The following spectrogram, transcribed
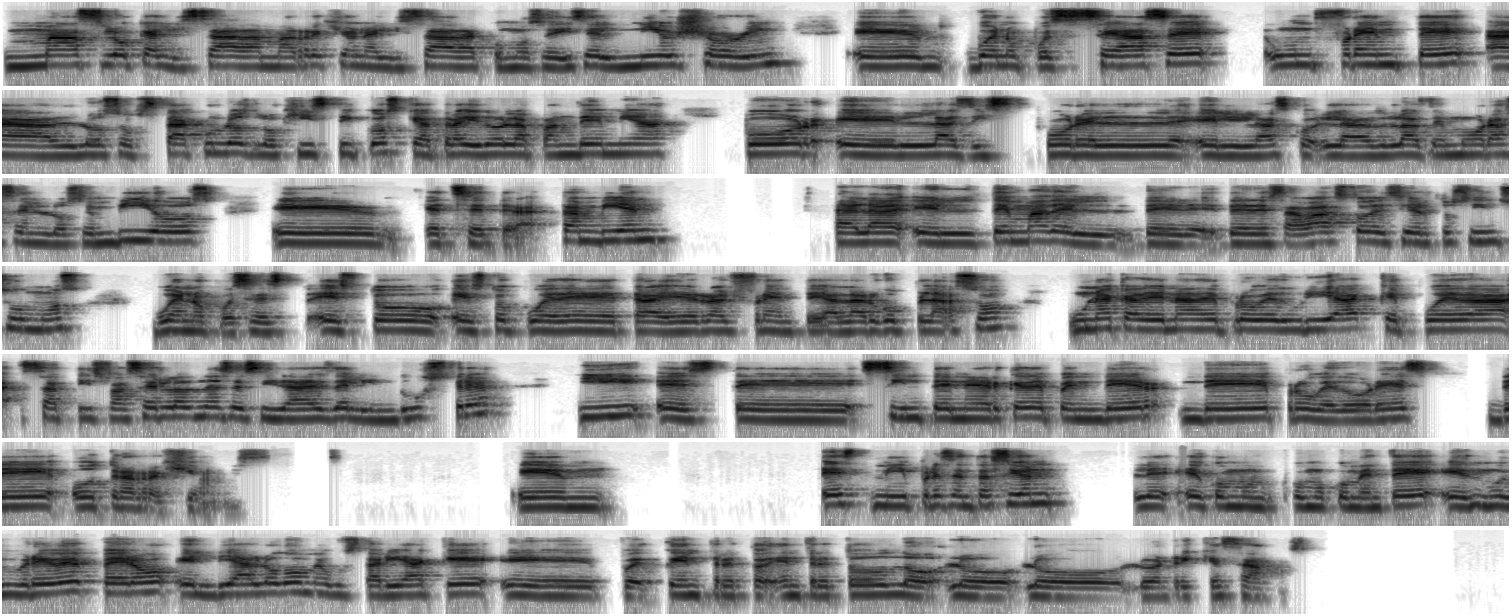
más localizada, más regionalizada, como se dice el nearshoring, eh, bueno, pues se hace un frente a los obstáculos logísticos que ha traído la pandemia por, eh, las, por el, el, las, las, las, demoras en los envíos, eh, etcétera. También el tema del, de, de, desabasto de ciertos insumos, bueno, pues esto, esto puede traer al frente a largo plazo una cadena de proveeduría que pueda satisfacer las necesidades de la industria y este, sin tener que depender de proveedores de otras regiones. Eh, es, mi presentación, eh, como, como, comenté, es muy breve, pero el diálogo me gustaría que, eh, pues, que entre, entre, todos lo, lo, lo, lo, enriquezamos.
